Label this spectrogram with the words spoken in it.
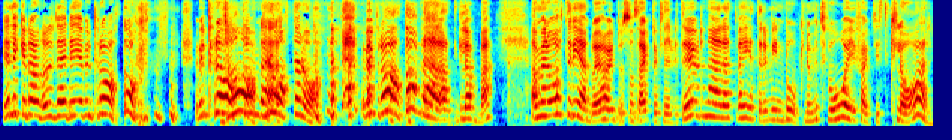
Jag är likadan och det är det jag vill prata om. Jag vill prata ja, om det här. prata då! Jag vill prata om det här att glömma. Ja men återigen då, jag har ju som sagt då klivit ur den här att, vad heter det, min bok nummer två är ju faktiskt klar.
